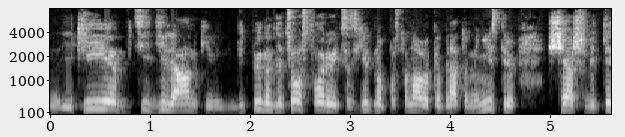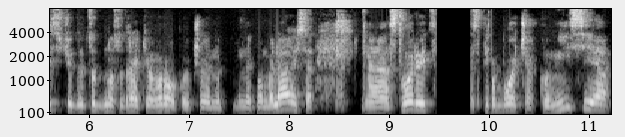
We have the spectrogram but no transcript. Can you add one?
які ці ділянки. Відповідно для цього створюється згідно постанови Кабінету міністрів ще ж від 1993 року, якщо я не, не помиляюся, е, створюється співробоча комісія,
